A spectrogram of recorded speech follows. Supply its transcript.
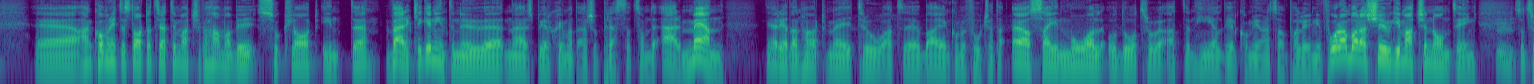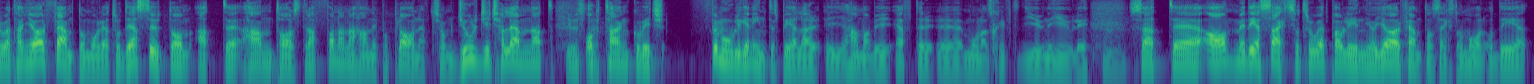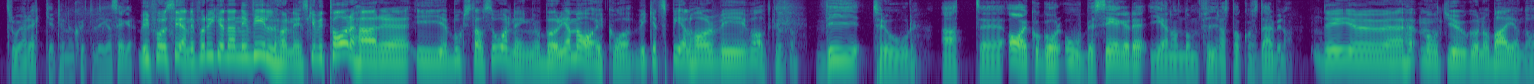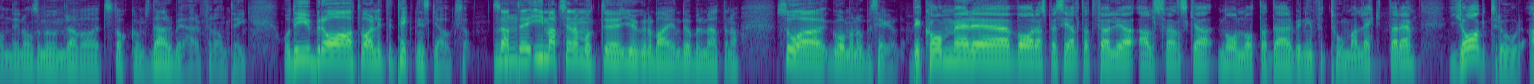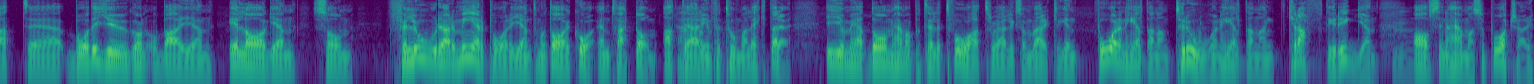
han kommer inte starta 30 matcher för Hammarby, såklart inte. Verkligen inte nu när spelschemat är så pressat som det är. Men ni har redan hört mig tro att eh, Bayern kommer fortsätta ösa in mål och då tror jag att en hel del kommer göras av Paulinho. Får han bara 20 matcher någonting mm. så tror jag att han gör 15 mål. Jag tror dessutom att eh, han tar straffarna när han är på plan eftersom Djurdjic har lämnat och Tankovic förmodligen inte spelar i Hammarby efter eh, månadsskiftet juni-juli. Mm. Så att, eh, ja, med det sagt så tror jag att Paulinho gör 15-16 mål och det tror jag räcker till en skytteligaseger. Vi får se, ni får rigga när ni vill hörni. Ska vi ta det här eh, i bokstavsordning och börja med AIK? Vilket spel har vi valt Gustav? Vi tror att eh, AIK går obesegrade genom de fyra Stockholmsderbyna. Det är ju eh, mot Djurgården och Bayern då, om det är någon som undrar vad ett Stockholmsderby är för någonting. Och det är ju bra att vara lite tekniska också. Så mm. att eh, i matcherna mot eh, Djurgården och Bayern, dubbelmötena, så går man obesegrad. Det kommer vara speciellt att följa allsvenska 08-derbyn inför tomma läktare. Jag tror att både Djurgården och Bayern är lagen som förlorar mer på det gentemot AIK än tvärtom, att det är inför tomma läktare. I och med att de hemma på Tele2 tror jag liksom verkligen får en helt annan tro och en helt annan kraft i ryggen mm. av sina hemmasupportrar.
